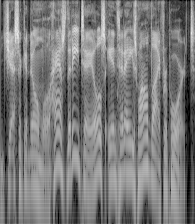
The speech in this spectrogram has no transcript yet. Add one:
Jessica Domel has the details in today's Wildlife Report.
